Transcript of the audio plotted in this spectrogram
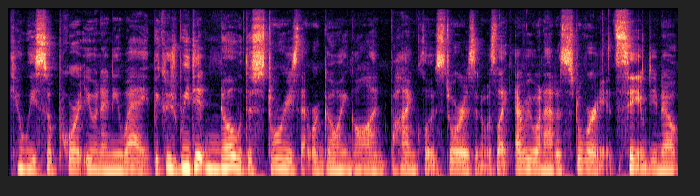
Can we support you in any way? Because we didn't know the stories that were going on behind closed doors. And it was like everyone had a story, it seemed, you know,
